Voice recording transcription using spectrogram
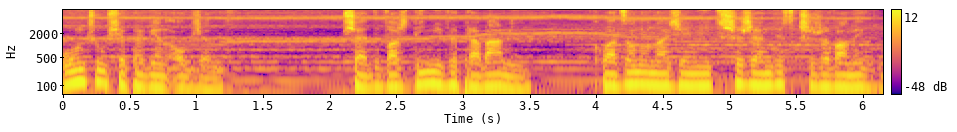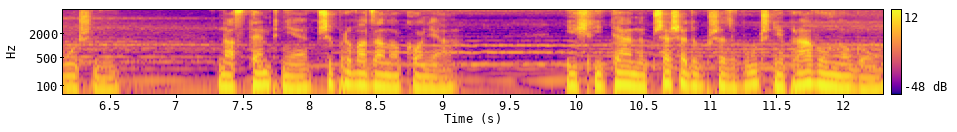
łączył się pewien obrzęd. Przed ważnymi wyprawami kładzono na ziemi trzy rzędy skrzyżowanych włóczni. Następnie przyprowadzano konia. Jeśli ten przeszedł przez włócznie prawą nogą,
